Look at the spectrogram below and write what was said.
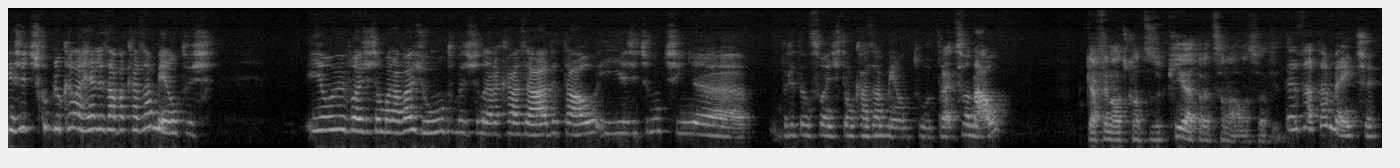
E a gente descobriu que ela realizava casamentos. E eu e o Ivan, a gente não morava junto, mas a gente não era casado e tal. E a gente não tinha pretensões de ter um casamento tradicional. Porque afinal de contas, o que é tradicional na sua vida? Exatamente.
